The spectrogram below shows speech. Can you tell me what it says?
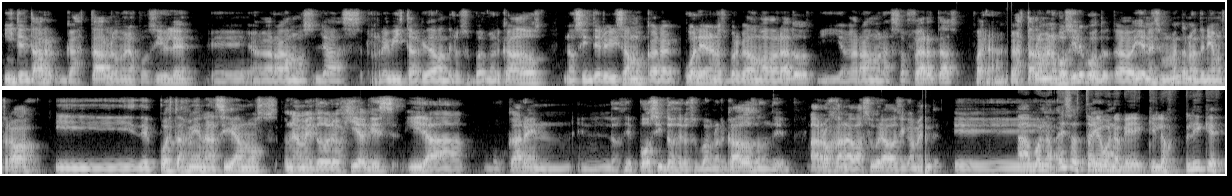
intentar gastar lo menos posible. Eh, agarramos las revistas que daban de los supermercados, nos interiorizamos cara cuáles eran los supermercados más baratos y agarramos las ofertas para gastar lo menos posible porque todavía en ese momento no teníamos trabajo. Y después también hacíamos una metodología que es ir a buscar en, en los depósitos de los supermercados donde arrojan la basura básicamente. Eh, Ah, bueno, eso estaría bueno que, que lo expliques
